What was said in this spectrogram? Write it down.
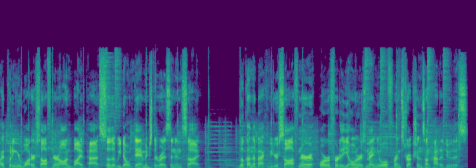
by putting your water softener on bypass so that we don't damage the resin inside. Look on the back of your softener or refer to the owner's manual for instructions on how to do this.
